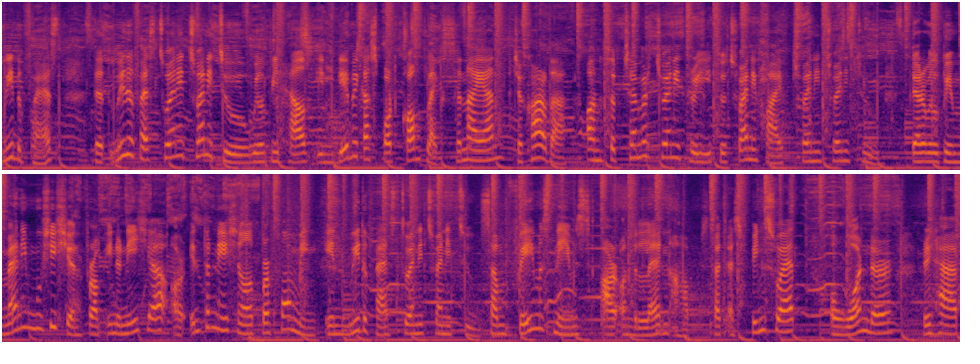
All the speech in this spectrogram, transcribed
We that We 2022 will be held in GBK Sport Complex, Senayan, Jakarta on September 23 to 25, 2022. There will be many musicians from Indonesia or international performing in We 2022. Some famous names are on the lineup, such as Pink Sweat, O Wonder, Rehab,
